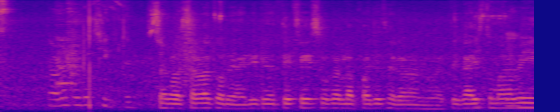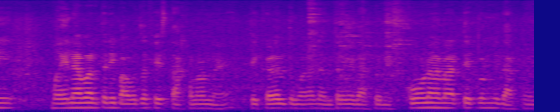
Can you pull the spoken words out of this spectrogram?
शिकते सगळं सगळं करू एडिटिंग ते फेस वगैरे लपवायचे सगळं आणणार ते गाईज तुम्हाला मी महिनाभर तरी बाबाचा फेस दाखवणार नाही. ते कळेल तुम्हाला. नंतर मी दाखवेन. कोण आणणार ते पण मी दाखवेन.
